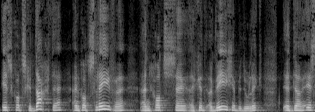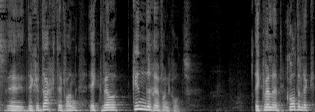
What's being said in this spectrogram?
is Gods gedachte en Gods leven en Gods eh, wegen bedoel ik, eh, daar is eh, de gedachte van, ik wil kinderen van God. Ik wil een goddelijk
